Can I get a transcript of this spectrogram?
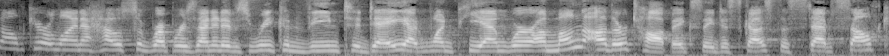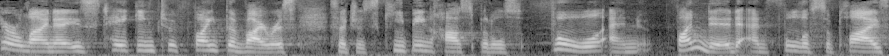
South Carolina House of Representatives reconvened today at 1 p.m., where, among other topics, they discussed the steps South Carolina is taking to fight the virus, such as keeping hospitals full and funded and full of supplies,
